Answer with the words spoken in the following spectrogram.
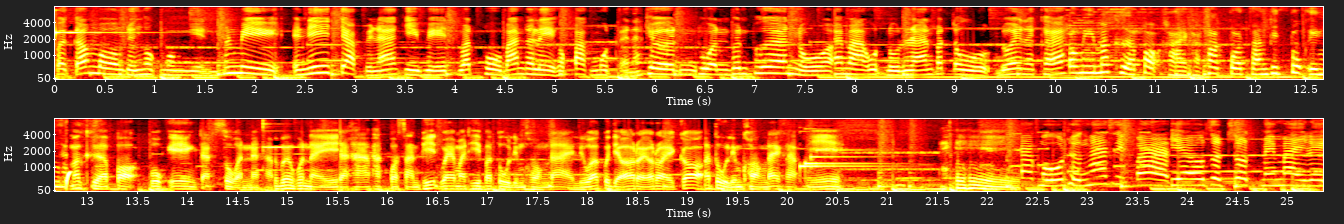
เปิด9โมงถึง6โมงเย็นมันมีไอ้นี่จับไปนะ GPS วัดโพบ้านทะเลเขาปักหมุดไปนะ เชิญชวนเพื่อนๆ หนูให้มาอุดหนุนร้านประตูด้วยนะคะเรามีมะเขือเปราะขายค่ะ ผักปลอดสารพิษปลูกเองค่ะ มะเขือเปราะปลูกเองจากสวนนะครับเพื่อนๆคนไหนอยากหาผักปลอดสารพิษแวะมาที่ประตูริมคลองได้ หรือว่าก๋วยเตี๋ยวอร่อยๆก็ประตูริมคลองได้ครับนี่กากหมูถึง 50 บาทเดียวสดๆ ใหม่ ๆ เลย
